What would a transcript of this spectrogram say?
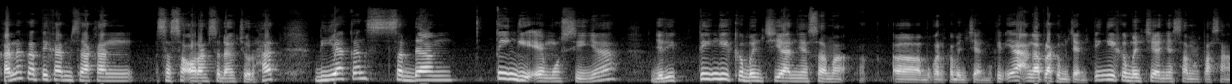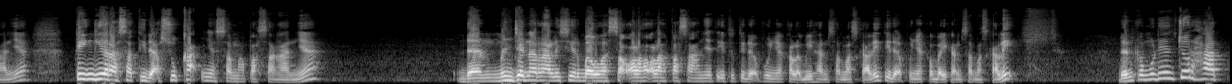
Karena ketika misalkan seseorang sedang curhat, dia kan sedang tinggi emosinya, jadi tinggi kebenciannya sama uh, bukan kebencian mungkin ya anggaplah kebencian tinggi kebenciannya sama pasangannya tinggi rasa tidak sukanya sama pasangannya dan mengeneralisir bahwa seolah-olah pasangannya itu tidak punya kelebihan sama sekali, tidak punya kebaikan sama sekali. Dan kemudian curhat.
